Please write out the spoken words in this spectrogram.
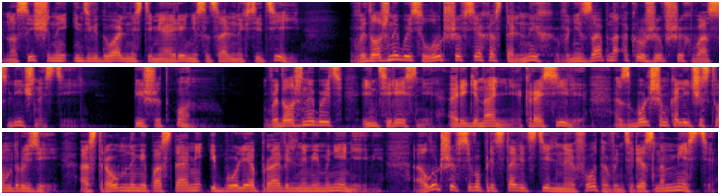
насыщенной индивидуальностями арене социальных сетей, вы должны быть лучше всех остальных, внезапно окруживших вас личностей, пишет он. Вы должны быть интереснее, оригинальнее, красивее, с большим количеством друзей, остроумными постами и более правильными мнениями, а лучше всего представить стильное фото в интересном месте,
